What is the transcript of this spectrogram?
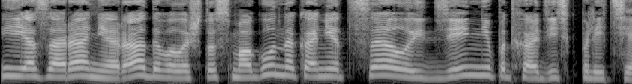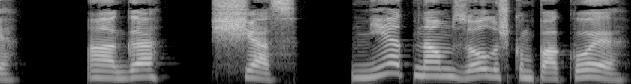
и я заранее радовалась, что смогу, наконец, целый день не подходить к плите. Ага, сейчас. Нет нам, Золушкам, покоя.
